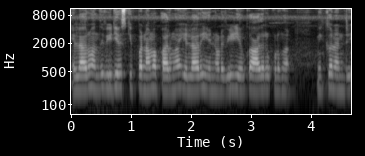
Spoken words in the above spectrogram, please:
எல்லோரும் வந்து வீடியோ ஸ்கிப் பண்ணாமல் பாருங்கள் எல்லோரும் என்னோடய வீடியோவுக்கு ஆதரவு கொடுங்க. மிக்க நன்றி.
